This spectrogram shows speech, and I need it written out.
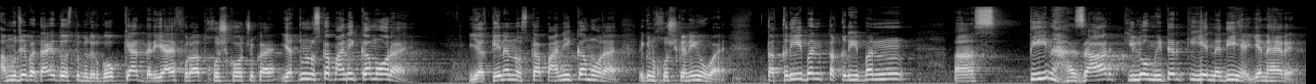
अब मुझे बताए दोस्तों बुज़ुर्गों, क्या दरियाए फुरात खुश्क हो चुका है? यकीन उसका पानी कम हो रहा है। यकीनन उसका पानी कम हो रहा है, लेकिन खुश्क नहीं हुआ है। तकरीबन तकरीबन तीन हज़ार किलोमीटर की ये नदी है, ये नहर है।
